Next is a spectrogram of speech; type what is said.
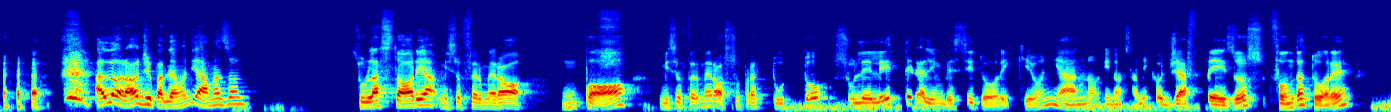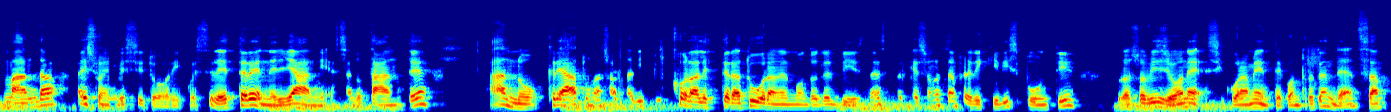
allora, oggi parliamo di Amazon. Sulla storia mi soffermerò un po', mi soffermerò soprattutto sulle lettere agli investitori che ogni anno il nostro amico Jeff Bezos, fondatore, manda ai suoi investitori. Queste lettere negli anni, essendo tante, hanno creato una sorta di piccola letteratura nel mondo del business perché sono sempre ricchi di spunti sulla sua visione sicuramente controtendenza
